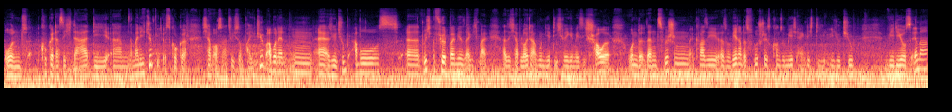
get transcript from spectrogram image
und gucke, dass ich da die, ähm, meine YouTube-Videos gucke. Ich habe auch so natürlich so ein paar YouTube-Abonnenten, äh, also YouTube-Abos äh, durchgeführt bei mir, sage ich mal. Also ich habe Leute abonniert, die ich regelmäßig schaue und dann zwischen quasi, also während des Frühstücks konsumiere ich eigentlich die YouTube-Videos Videos immer.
